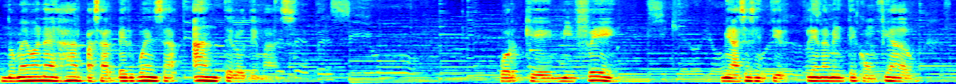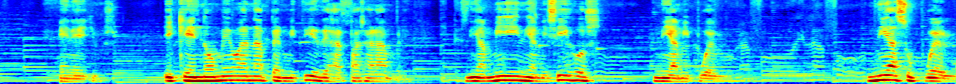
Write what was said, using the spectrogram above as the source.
no me van a dejar pasar vergüenza ante los demás, porque mi fe me hace sentir plenamente confiado en ellos y que no me van a permitir dejar pasar hambre, ni a mí, ni a mis hijos, ni a mi pueblo, ni a su pueblo.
